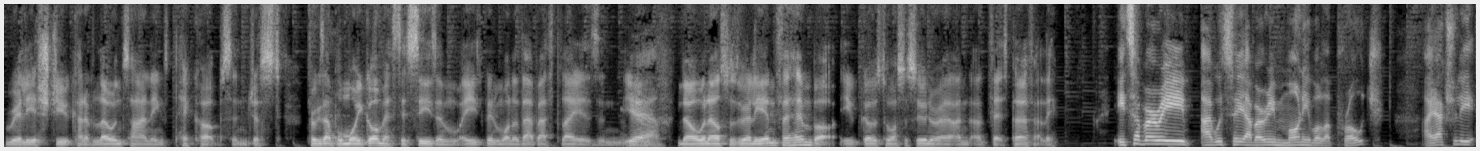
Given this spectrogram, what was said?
really astute kind of loan signings, pickups, and just, for example, Moi Gómez this season, he's been one of their best players. And yeah, know, no one else was really in for him, but he goes to Osasuna and, and fits perfectly. It's a very, I would say, a very Moneyball approach. I actually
